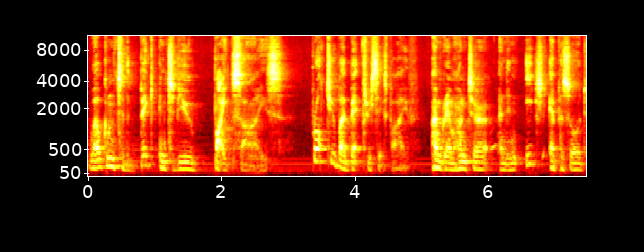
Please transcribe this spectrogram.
Welcome to the big interview Bite Size, brought to you by Bet365. I'm Graham Hunter, and in each episode,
